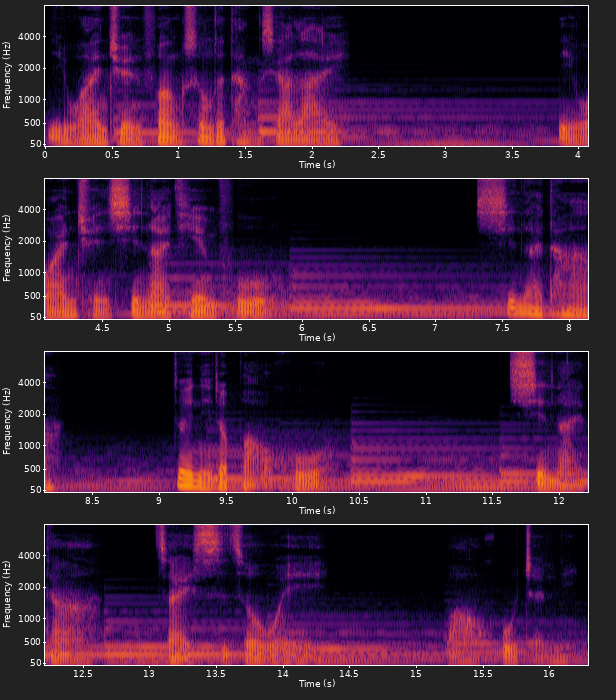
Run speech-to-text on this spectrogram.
你完全放松的躺下来，你完全信赖天赋，信赖他对你的保护，信赖他在四周围保护着你。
